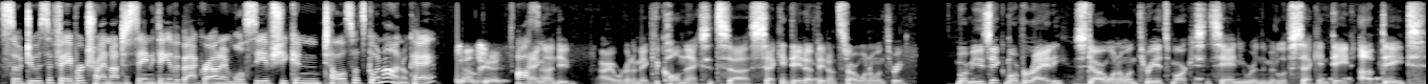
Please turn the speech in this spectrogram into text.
So do us a favor. Try not to say anything in the background, and we'll see if she can tell us what's going on, okay? Sounds good. Awesome. Hang on, dude. All right, we're going to make the call next. It's uh, second date update on Star 1013. More music, more variety. Star 1013. It's Marcus and Sandy. We're in the middle of second date update.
